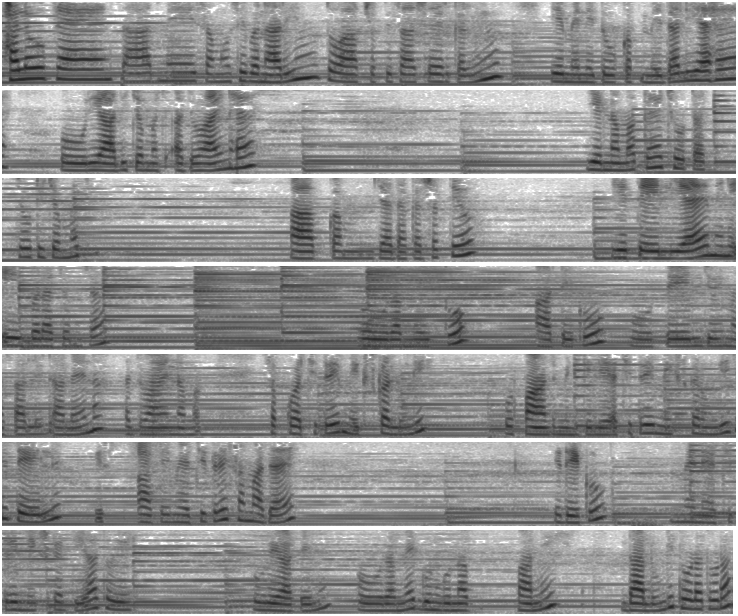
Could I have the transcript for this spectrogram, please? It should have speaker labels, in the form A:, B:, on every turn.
A: Hello friends, आज मैं समोसे बना रही हूँ तो आप सबके साथ शेयर कर रही हूँ। ये मैंने दो कप मैदा लिया है और ये आधी चम्मच अजवाइन है। ये नमक है, छोटा, छोटी चम्मच। आप कम ज़्यादा कर सकते हो। ये तेल लिया है मैंने, एक बड़ा चमचा। और अब मैं इसको आटे को और तेल जो है मसाले डाले हैं ना, अजवाइन, नमक, सबको अच्छी तरह मिक्स कर लूँगी। और पाँच मिनट के लिए अच्छी तरह मिक्स करूँगी जो तेल इस आटे में अच्छी तरह समा जाए। ये देखो, मैंने अच्छी तरह मिक्स कर दिया तो ये पूरे आटे में। और अब मैं गुनगुना पानी डालूँगी थोड़ा थोड़ा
